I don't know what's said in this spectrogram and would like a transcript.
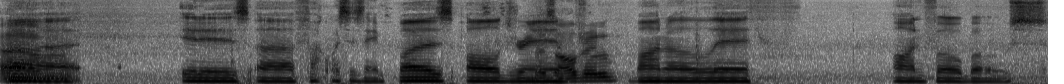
Uh, um, uh, it is uh fuck what's his name? Buzz Aldrin. Buzz Aldrin. Monolith on Phobos.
